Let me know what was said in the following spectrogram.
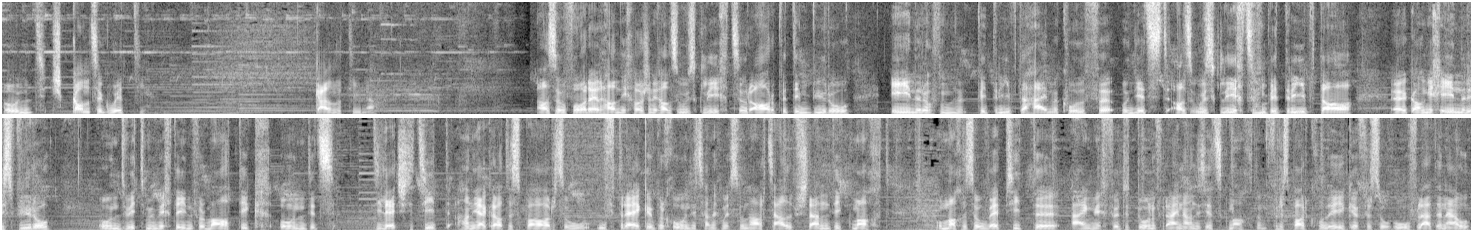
Und ist ganz eine gute. Gell, Notina? Also vorher habe ich wahrscheinlich als Ausgleich zur Arbeit im Büro eher auf dem Betrieb daheim geholfen und jetzt als Ausgleich zum Betrieb da äh, gehe ich eher ins Büro und widme mich der Informatik und jetzt die letzte Zeit habe ich auch gerade ein paar so Aufträge bekommen und jetzt habe ich mich so eine Art selbstständig gemacht und mache so Webseiten eigentlich für den Turnverein habe ich jetzt gemacht und für ein paar Kollegen für so Hofläden auch.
